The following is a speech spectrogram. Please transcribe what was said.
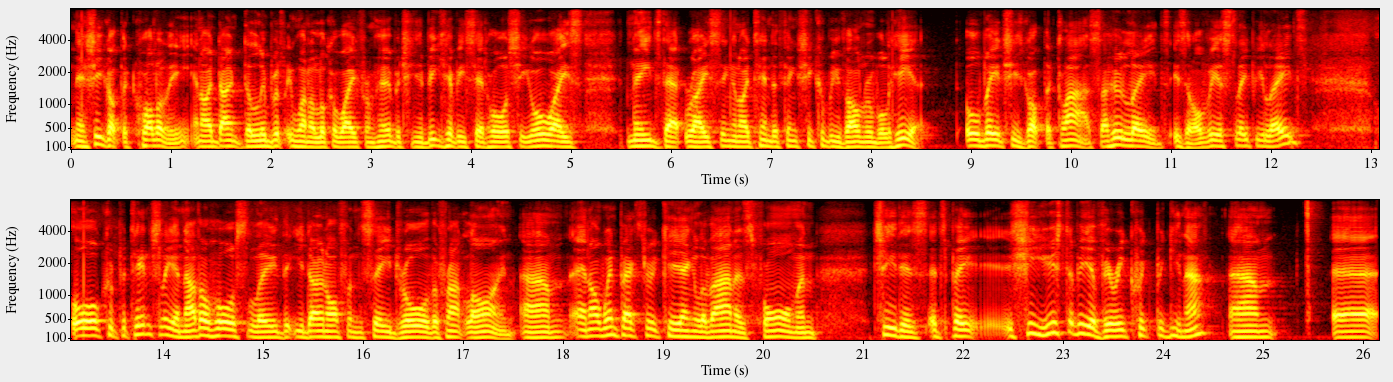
now she got the quality, and I don't deliberately want to look away from her. But she's a big, heavy set horse. She always needs that racing, and I tend to think she could be vulnerable here, albeit she's got the class. So who leads? Is it obvious Sleepy leads? Or could potentially another horse lead that you don't often see draw the front line. Um, and I went back through Keayang Lavana's form, and gee, there's it's been. She used to be a very quick beginner. Um, uh,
